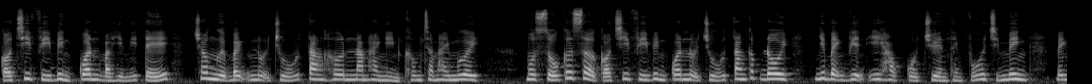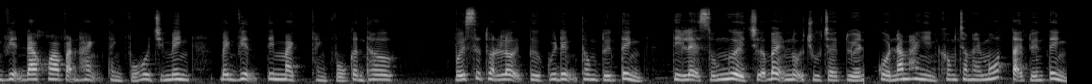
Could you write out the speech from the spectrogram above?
có chi phí bình quân bảo hiểm y tế cho người bệnh nội trú tăng hơn năm 2020. Một số cơ sở có chi phí bình quân nội trú tăng gấp đôi như Bệnh viện Y học cổ truyền thành phố Hồ Chí Minh, Bệnh viện Đa khoa Vạn Hạnh thành phố Hồ Chí Minh, Bệnh viện Tim mạch thành phố Cần Thơ. Với sự thuận lợi từ quy định thông tuyến tỉnh, tỷ lệ số người chữa bệnh nội trú trái tuyến của năm 2021 tại tuyến tỉnh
